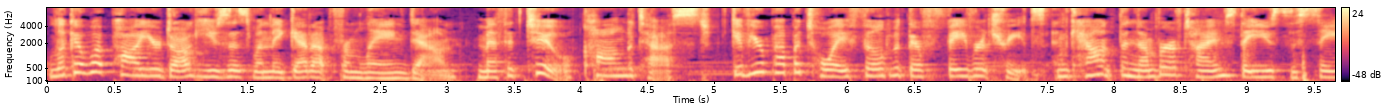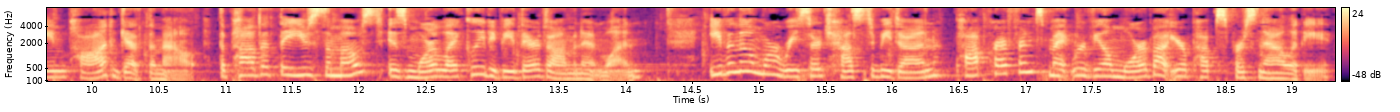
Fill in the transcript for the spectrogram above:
Look at what paw your dog uses when they get up from laying down. Method 2 Kong test. Give your pup a toy filled with their favorite treats and count the number of times they use the same paw to get them out. The paw that they use the most is more likely to be their dominant one. Even though more research has to be done, paw preference might reveal more about your pup's personality.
